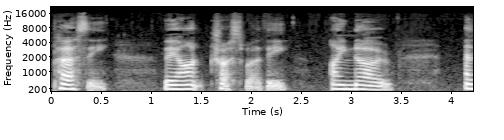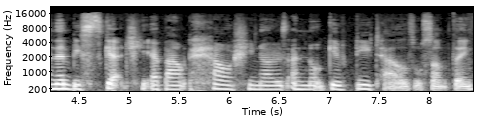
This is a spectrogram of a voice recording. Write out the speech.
Percy, they aren't trustworthy. I know. And then be sketchy about how she knows and not give details or something.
